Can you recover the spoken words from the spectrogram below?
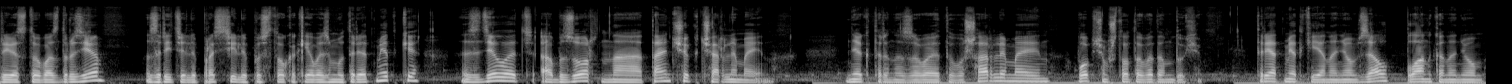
Приветствую вас, друзья! Зрители просили после того, как я возьму три отметки, сделать обзор на танчик Чарли Мейн. Некоторые называют его Шарли Мейн, в общем, что-то в этом духе. Три отметки я на нем взял, планка на нем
